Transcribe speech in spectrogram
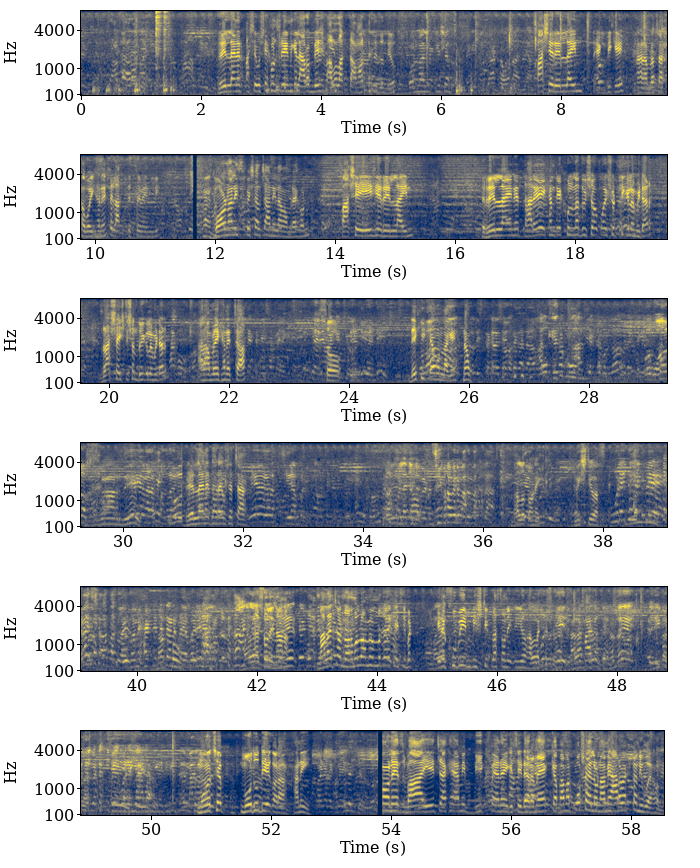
রেল লাইনের পাশে বসে এখন ট্রেন গেলে আরও বেশ ভালো লাগতো আমার কাছে যদিও। পাশে রেল লাইন একদিকে, আর আমরা চা খাব এখানে। লাগতেছে মেনলি বর্ণালী স্পেশাল চা নিলাম আমরা এখন। পাশে এই যে রেল লাইন। রেল লাইনের ধারে এখান থেকে খুলনা দুইশো পঁয়ষট্টি কিলোমিটার। রাজশাহী স্টেশন দুই কিলোমিটার। আর আমরা এখানে চা। সো দেখি কেমন লাগে। নাও। রেল লাইনের ধারে বসে চা। ভালো তো অনেক। মিষ্টিও আছে। আসলে না। মালাই চা নর্মালও আমি অন্য জায়গায় খাইছি বাট এটা খুবই মিষ্টি প্লাস অনেক ইয়ে ভালো লাগতেছে। মনে হচ্ছে মধু দিয়ে করা, হানি। অনেস ভাই, এই চা খেয়ে আমি বিগ ফ্যান হয়ে গেছি এটার আমি এক কাপ আমার পোষাইলো না, আমি আরও একটা নিবো এখন।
